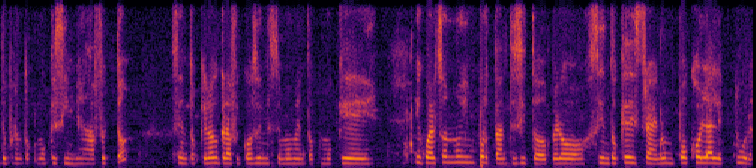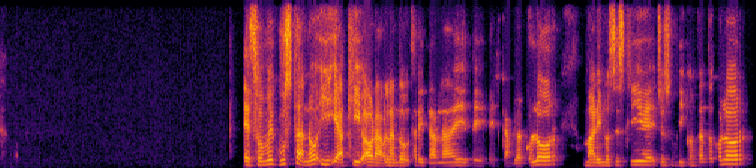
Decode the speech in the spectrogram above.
de pronto como que sí me afectó. Siento que los gráficos en este momento como que igual son muy importantes y todo, pero siento que distraen un poco la lectura. Eso me gusta, ¿no? Y aquí ahora hablando, Sarita habla de, el cambio al color, Mari nos escribe, yo sufrí con tanto color,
